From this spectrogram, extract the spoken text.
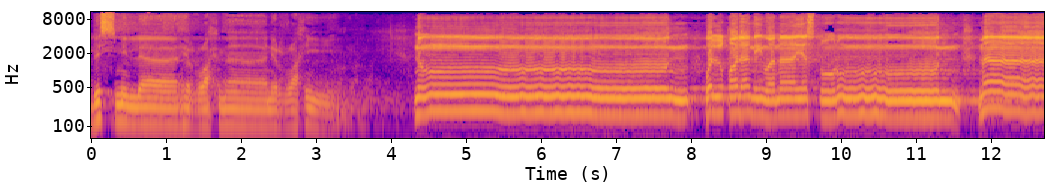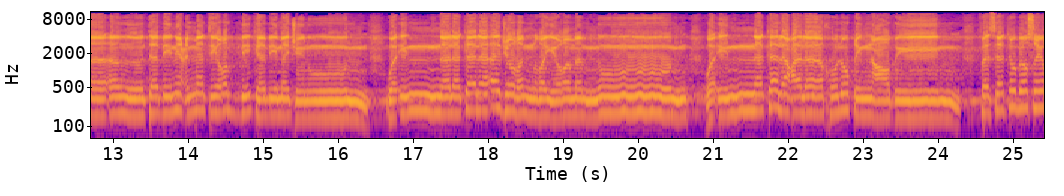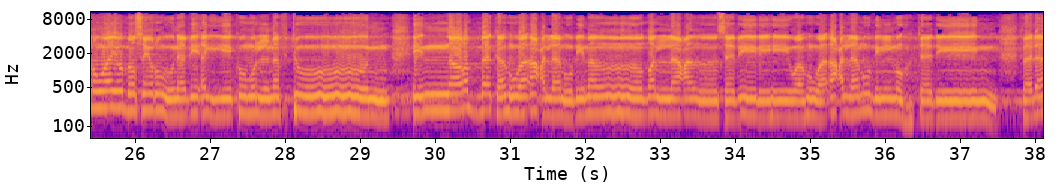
بسم الله الرحمن الرحيم. نون. والقلم وما يسطرون. ما أنت بنعمة ربك بمجنون. وإن لك لأجرا غير ممنون. وإنك لعلى خلق عظيم. فستبصر ويبصرون بأيكم المفتون. إن ربك هو أعلم بمن ضل عن سبيله وهو أعلم بالمهتدين. فلا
